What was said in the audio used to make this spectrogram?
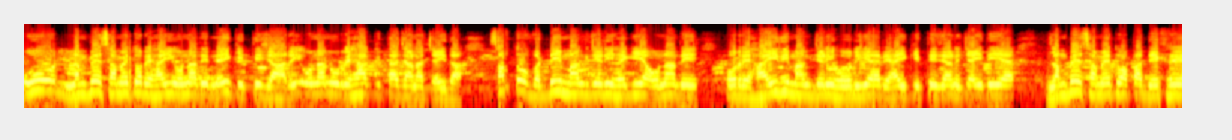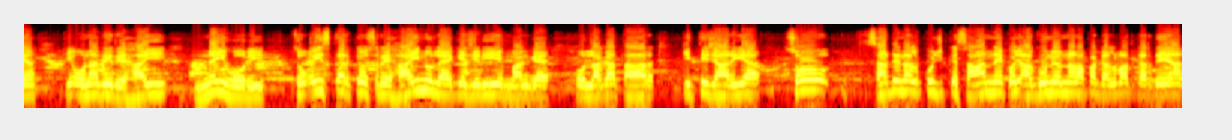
ਉਹ ਲੰਬੇ ਸਮੇਂ ਤੋਂ ਰਿਹਾਈ ਉਹਨਾਂ ਦੀ ਨਹੀਂ ਕੀਤੀ ਜਾ ਰਹੀ, ਉਹਨਾਂ ਨੂੰ ਰਿਹਾ ਕੀਤਾ ਜਾਣਾ ਚਾਹੀਦਾ। ਸਭ ਤੋਂ ਵੱਡੀ ਮੰਗ ਜਿਹੜੀ ਹੈਗੀ ਆ ਉਹਨਾਂ ਦੀ, ਉਹ ਰਿਹਾਈ ਦੀ ਮੰਗ ਜਿਹੜੀ ਹੋ ਰਹੀ ਹੈ, ਰਿਹਾਈ ਕੀਤੀ ਜਾਣੀ ਚਾਹੀਦੀ ਹੈ। ਲੰਬੇ ਸਮੇਂ ਤੋਂ ਆਪਾਂ ਦੇਖ ਰਹੇ ਹਾਂ ਕਿ ਉਹਨਾਂ ਦੀ ਰਿਹਾਈ ਨਹੀਂ ਹੋ ਰਹੀ। ਸੋ ਇਸ ਕਰਕੇ ਉਸ ਰਿਹਾਈ ਨੂੰ ਲੈ ਕੇ ਜਿਹੜੀ ਇਹ ਮੰਗ ਹੈ, ਉਹ ਲਗਾਤਾਰ ਕੀਤੀ ਜਾ ਰਹੀ ਹੈ ਸੋ ਸਾਡੇ ਨਾਲ ਕੁਝ ਕਿਸਾਨ ਨੇ, ਕੁਝ ਆਗੂ ਨੇ, ਉਹਨਾਂ ਨਾਲ ਆਪਾਂ ਗੱਲਬਾਤ ਕਰਦੇ ਆ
